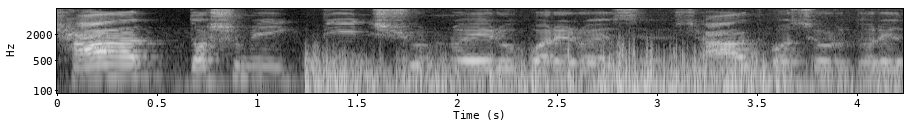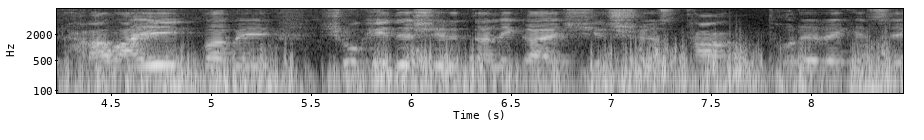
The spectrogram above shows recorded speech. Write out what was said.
সাত দশমিক তিন শূন্য এর উপরে রয়েছে। সাত বছর ধরে ধারাবাহিকভাবে সুখী দেশের তালিকায় শীর্ষস্থান ধরে রেখেছে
